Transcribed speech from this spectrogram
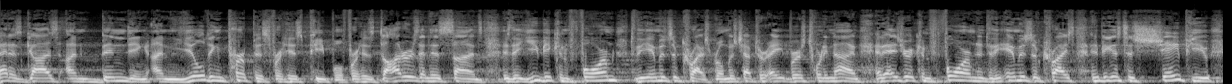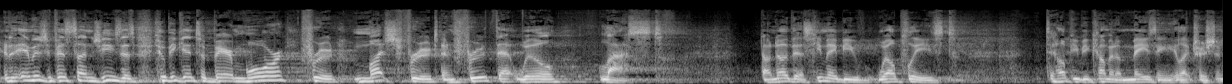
That is God's unbending, unyielding purpose for his people, for his daughters and his sons, is that you be conformed to the image of Christ. Romans chapter 8, verse 29. And as you're conformed into the image of Christ, and he begins to shape you into the image of his son Jesus, he'll begin to bear more fruit, much fruit, and fruit that will last. Now, know this, he may be well pleased to help you become an amazing electrician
